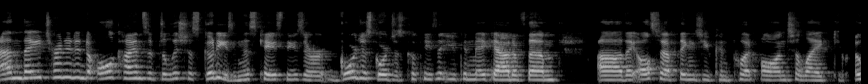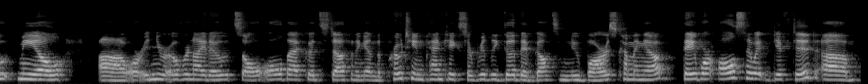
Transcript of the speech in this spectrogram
and they turn it into all kinds of delicious goodies. In this case, these are gorgeous, gorgeous cookies that you can make out of them. Uh, they also have things you can put onto like your oatmeal uh, or in your overnight oats, all, all that good stuff. And again, the protein pancakes are really good. They've got some new bars coming out. They were also at Gifted. Um,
